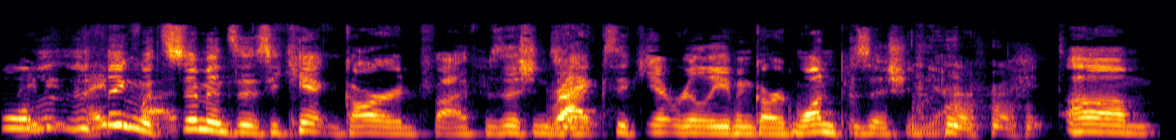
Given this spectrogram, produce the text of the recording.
well, Maybe- the, maybe thing with. Simmons is he can't guard five positions Right. yet 'cause he can't really even guard one position yet. right. Um,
